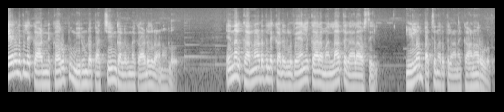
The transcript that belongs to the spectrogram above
കേരളത്തിലെ കാടിന് കറുപ്പും ഇരുണ്ട പച്ചയും കലർന്ന കാടുകളാണുള്ളത്. എന്നാൽ കർണാടകത്തിലെ കാടുകൾ വേനൽക്കാലമല്ലാത്ത കാലാവസ്ഥയിൽ ഇളം പച്ച നിറത്തിലാണ് കാണാറുള്ളത്.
